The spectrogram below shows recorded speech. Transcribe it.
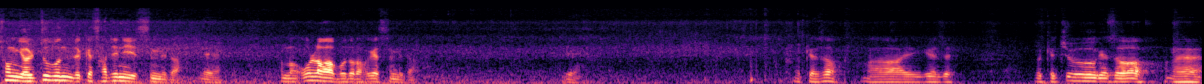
총 12분 이렇게 사진이 있습니다. 예. 한번 올라가 보도록 하겠습니다. 예. 이렇게 해서, 아, 이게 이제, 이렇게 쭉 해서, 예,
